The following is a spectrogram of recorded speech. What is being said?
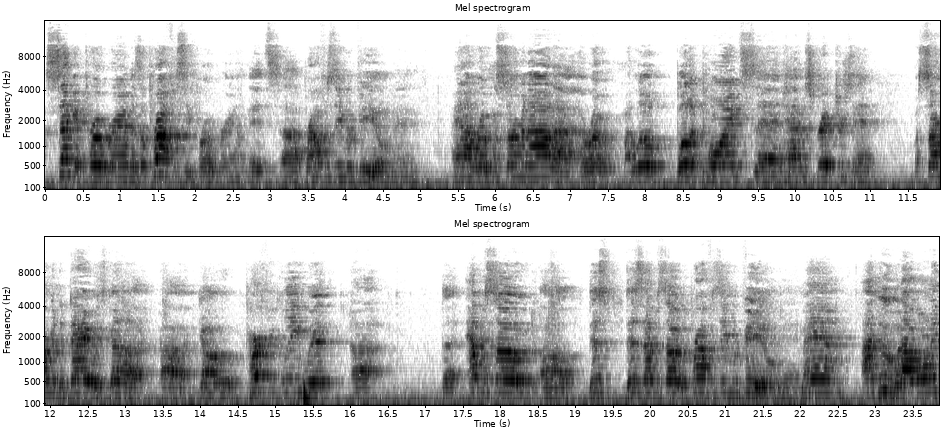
second program is a prophecy program. It's uh, Prophecy Revealed, and I wrote my sermon out. I, I wrote my little bullet points and had my scriptures, and my sermon today was gonna uh, go perfectly with uh, the episode of this this episode of Prophecy Revealed. And man, I knew what I wanted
